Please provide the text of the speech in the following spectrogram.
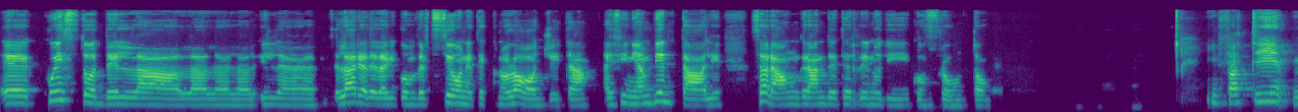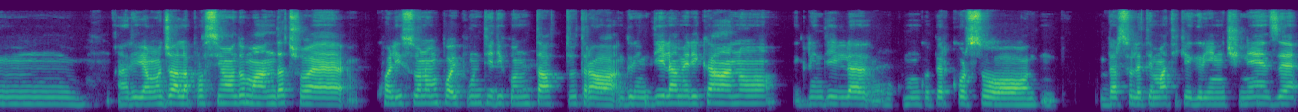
eh, questo dell'area della riconversione tecnologica ai fini ambientali sarà un grande terreno di confronto. Infatti mh, mm, arriviamo già alla prossima domanda, cioè quali sono un po' i punti di contatto tra Green Deal americano, Green Deal o comunque percorso mm, verso le tematiche green cinese,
